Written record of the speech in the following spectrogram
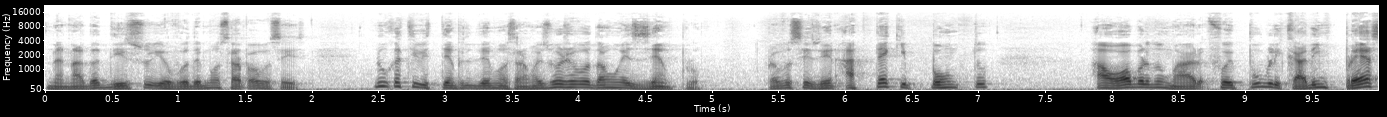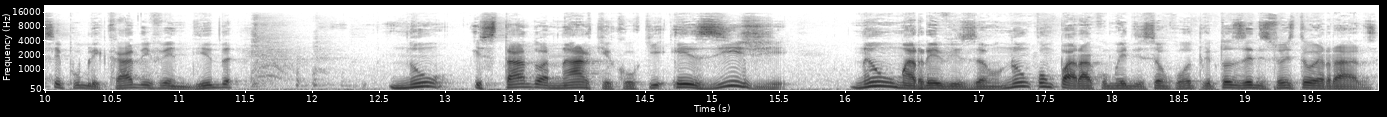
não é nada disso e eu vou demonstrar para vocês. Nunca tive tempo de demonstrar, mas hoje eu vou dar um exemplo para vocês verem até que ponto a obra do Mário foi publicada, impressa e publicada e vendida num estado anárquico que exige não uma revisão, não comparar com uma edição com outra, porque todas as edições estão erradas,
